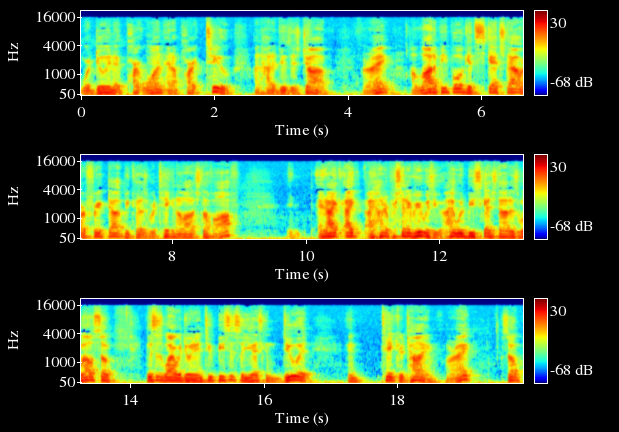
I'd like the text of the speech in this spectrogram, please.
we're doing a part one and a part two on how to do this job. All right. A lot of people get sketched out or freaked out because we're taking a lot of stuff off. And I, I, I 100% agree with you. I would be sketched out as well. So this is why we're doing it in two pieces so you guys can do it and take your time. All right. So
